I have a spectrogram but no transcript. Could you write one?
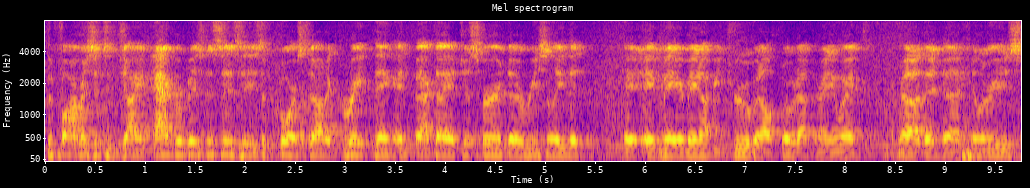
the farmers into giant agribusinesses is, of course, not a great thing. In fact, I had just heard recently that it, it may or may not be true, but I'll throw it out there anyway. That Hillary's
